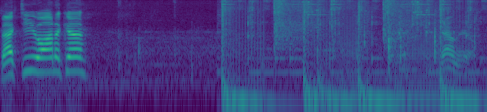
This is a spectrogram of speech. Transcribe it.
Back to you, Annika. Down the hill.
